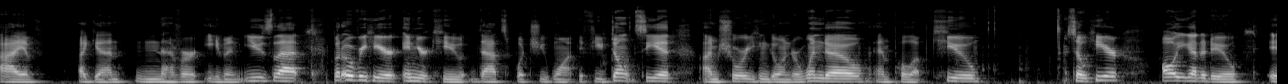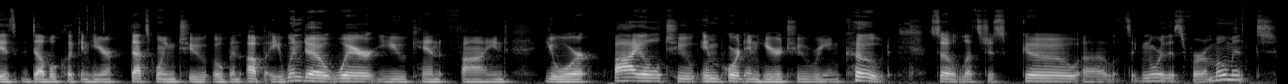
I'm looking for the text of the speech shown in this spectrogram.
I have again never even use that but over here in your queue that's what you want if you don't see it i'm sure you can go under window and pull up queue so here all you got to do is double click in here. That's going to open up a window where you can find your file to import in here to re-encode. So let's just go, uh, let's ignore this for a moment.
